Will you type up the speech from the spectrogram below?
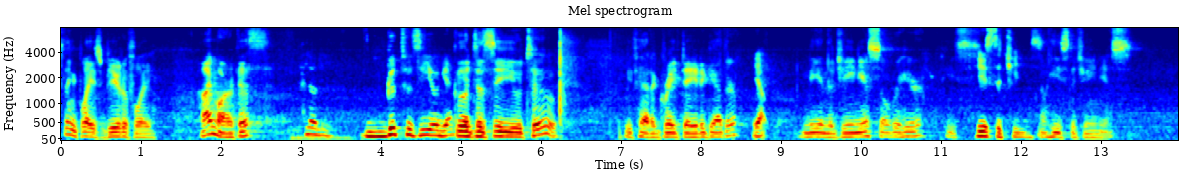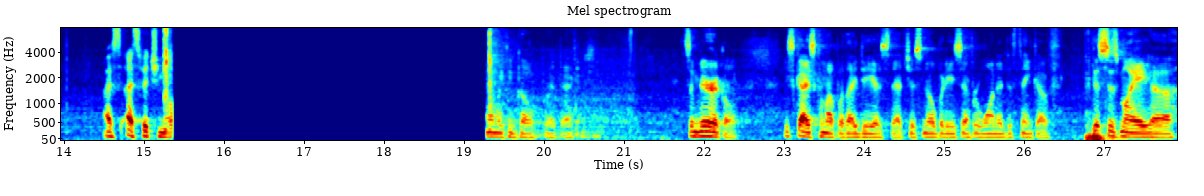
thing plays beautifully. Hi, Marcus. Hello, Lee. Good to see you again. Good to see you too. We've had a great day together. Yep. Me and the genius over here. He's he's the genius. No, he's the genius. I, I switch him over. And we can go right back. It's a miracle. These guys come up with ideas that just nobody's ever wanted to think of. This is my uh,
